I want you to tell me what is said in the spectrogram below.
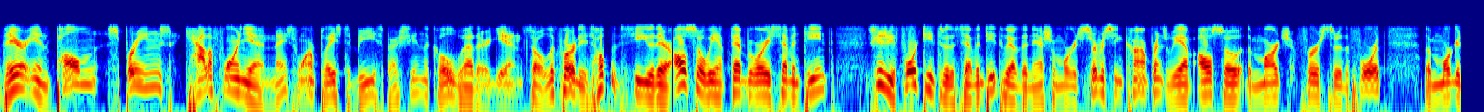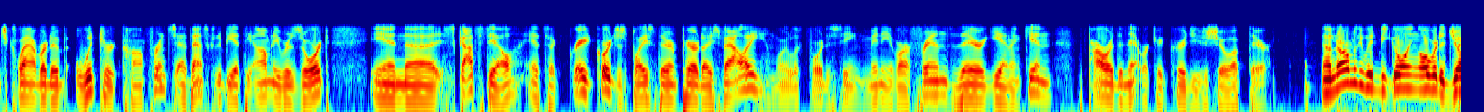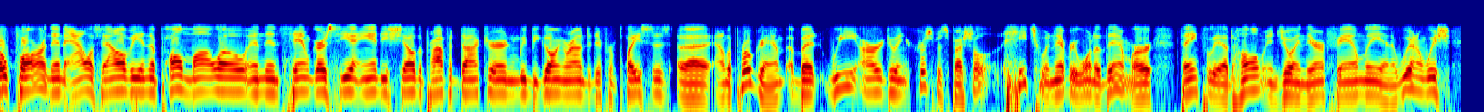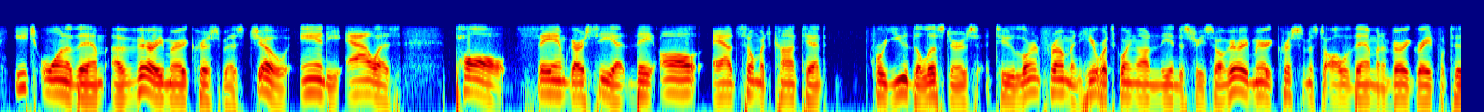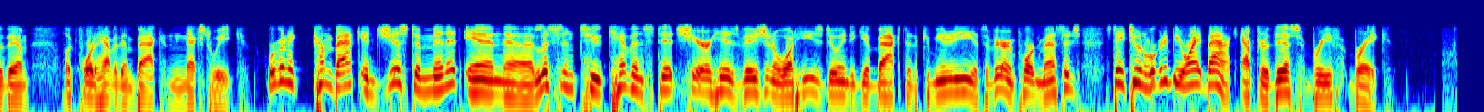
They're in Palm Springs, California. Nice warm place to be, especially in the cold weather again. So look forward to hoping to see you there. Also, we have February 17th, excuse me, 14th through the 17th. We have the National Mortgage Servicing Conference. We have also the March 1st through the 4th, the Mortgage Collaborative Winter Conference. And that's going to be at the Omni Resort in uh, Scottsdale. It's a great, gorgeous place there in Paradise Valley. And we look forward to seeing many of our friends there again. Again, the power of the network I encourage you to show up there. Now, normally we'd be going over to Joe Farr and then Alice Alvey and then Paul Muolo and then Sam Garcia, Andy Schell, the Profit Doctor, and we'd be going around to different places uh, on the program. But we are doing a Christmas special. Each and every one of them are thankfully at home enjoying their family, and we want to wish each one of them a very Merry Christmas. Joe, Andy, Alice, Paul, Sam Garcia, they all add so much content for you, the listeners, to learn from and hear what's going on in the industry. So, a very Merry Christmas to all of them, and I'm very grateful to them. Look forward to having them back next week. We're going to come back in just a minute and uh, listen to Kevin Stitt share his vision of what he's doing to give back to the community. It's a very important message. Stay tuned. We're going to be right back after this brief break.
